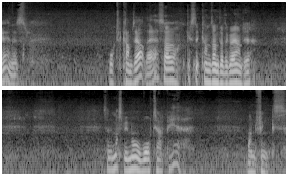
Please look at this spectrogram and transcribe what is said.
Again, there's water comes out there, so I'm guessing it comes under the ground here. So there must be more water up here, one thinks.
